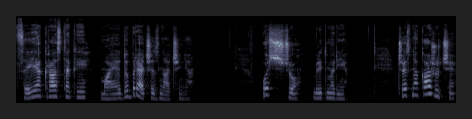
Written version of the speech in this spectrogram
це якраз таки має добряче значення. Ось що, Брід Марі. Чесно кажучи,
